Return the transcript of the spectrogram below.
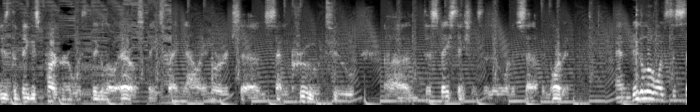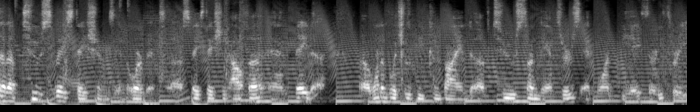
is the biggest partner with Bigelow Aerospace right now in order to send crew to uh, the space stations that they want to set up in orbit. And Bigelow wants to set up two space stations in orbit, uh, Space Station Alpha and Beta, uh, one of which would be combined of two Sundancers and one BA-33,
